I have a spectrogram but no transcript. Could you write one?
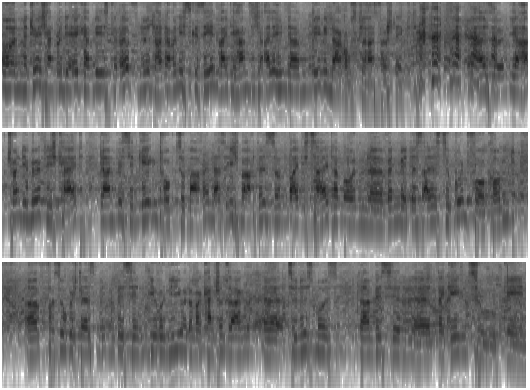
Und natürlich hat man die LKWs geöffnet, hat aber nichts gesehen, weil die haben sich alle hinter Babynahrungsglas versteckt. Also ihr habt schon die Möglichkeit, da ein bisschen Gegendruck zu machen. Also ich mache das, sobald ich Zeit habe und äh, wenn mir das alles zu bunt vorkommt, äh, versuche ich das mit ein bisschen Ironie oder man kann schon sagen äh, Zynismus da ein bisschen äh, dagegen zu gehen.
